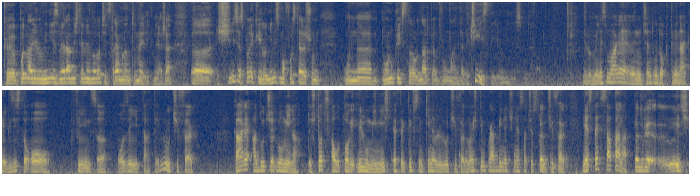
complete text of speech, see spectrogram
Că până la iluminism eram niște nenorociți, trăiam în întuneric, nu-i așa? Uh, și ni se spune că iluminismul a fost iarăși un, un, uh, un lucru extraordinar pentru umanitate. Ce este iluminismul, de fapt? Iluminismul are în centru doctrina că există o ființă, o zeitate, Lucifer, care aduce lumina. Deci toți autorii iluminiști efectiv se închină lui Lucifer. Noi știm prea bine cine este acest pentru, Lucifer. Este satana. Pentru că uh, deci,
